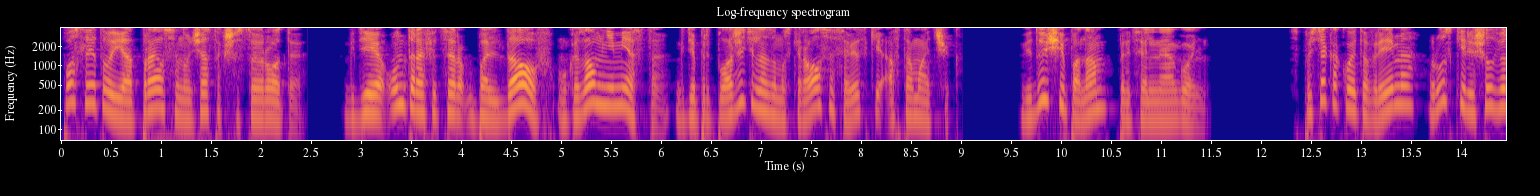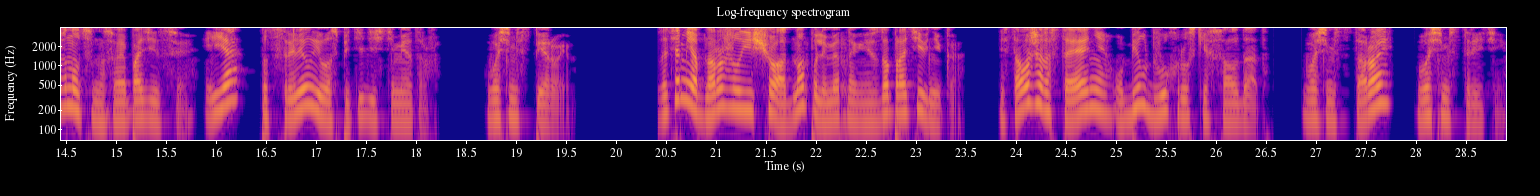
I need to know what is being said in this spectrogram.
После этого я отправился на участок 6-й роты, где унтер-офицер Бальдауф указал мне место, где предположительно замаскировался советский автоматчик, ведущий по нам прицельный огонь. Спустя какое-то время русский решил вернуться на свои позиции, и я подстрелил его с 50 метров. 81. Затем я обнаружил еще одно пулеметное гнездо противника. Из того же расстояния убил двух русских солдат. 82, 83.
